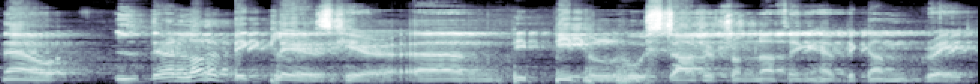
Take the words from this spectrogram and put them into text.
Now, there are a lot of big players here. Um, pe- people who started from nothing have become great.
